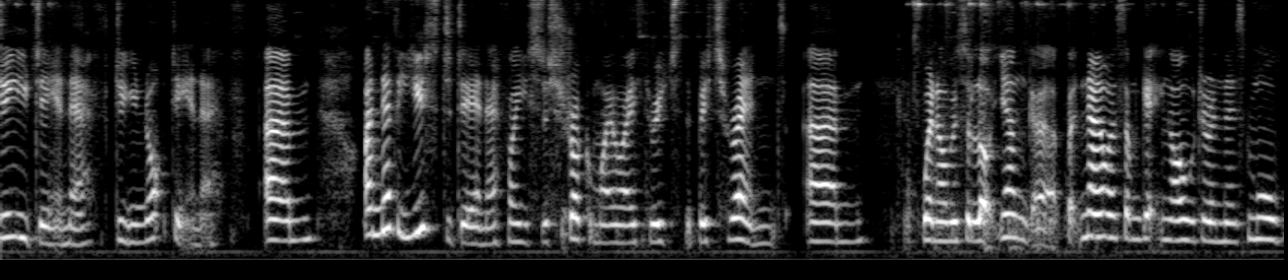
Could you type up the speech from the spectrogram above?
Do you DNF? Do you not DNF? Um, I never used to DNF. I used to struggle my way through to the bitter end um, when I was a lot younger. But now, as I'm getting older and there's more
